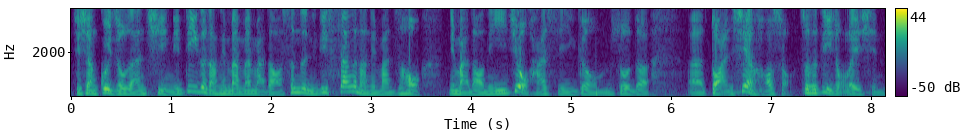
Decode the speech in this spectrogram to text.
就像贵州燃气，你第一个涨停板没买到，甚至你第三个涨停板之后你买到，你依旧还是一个我们说的呃短线好手，这是第一种类型。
